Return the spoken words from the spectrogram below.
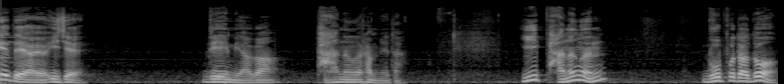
이 소식에 대하여 이제 느헤미야가 반응을 합니다. 이 반응은 무엇보다도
